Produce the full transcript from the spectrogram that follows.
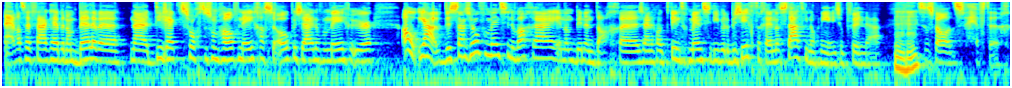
Nou, wat wij vaak hebben, dan bellen we nou, direct s ochtends om half negen als ze open zijn of om negen uur. Oh ja, er staan zoveel mensen in de wachtrij. En dan binnen een dag uh, zijn er gewoon twintig mensen die willen bezichtigen. En dan staat hij nog niet eens op Funda. Mm -hmm. Dus dat is wel dat is heftig.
